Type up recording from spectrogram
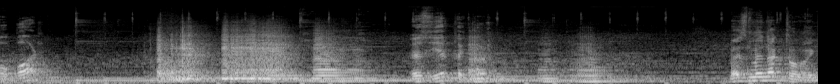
Հոպար։ Ես երբ եք գար։ Մեզ մենակ թողեք։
